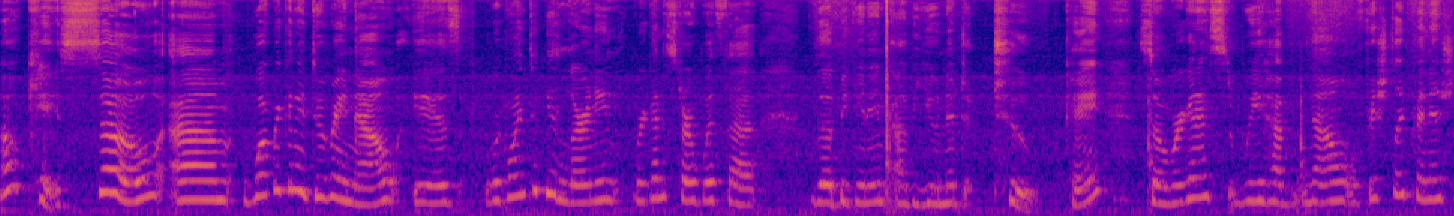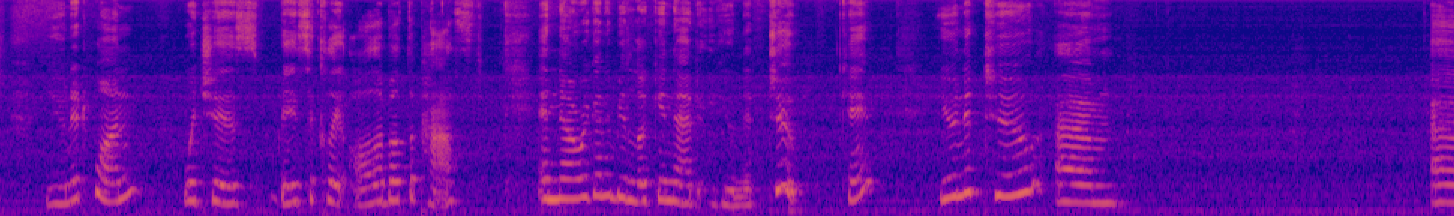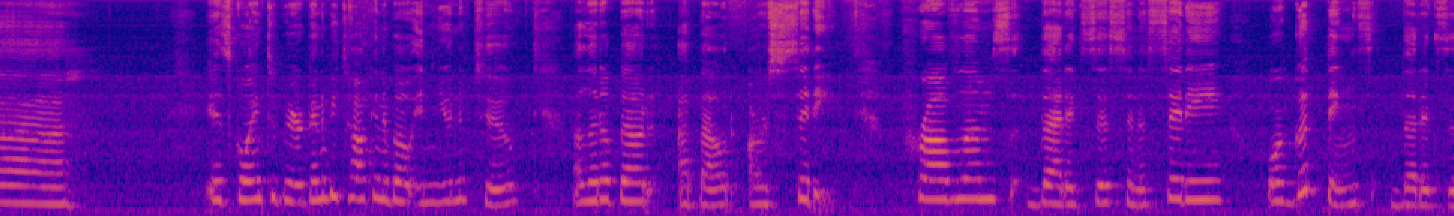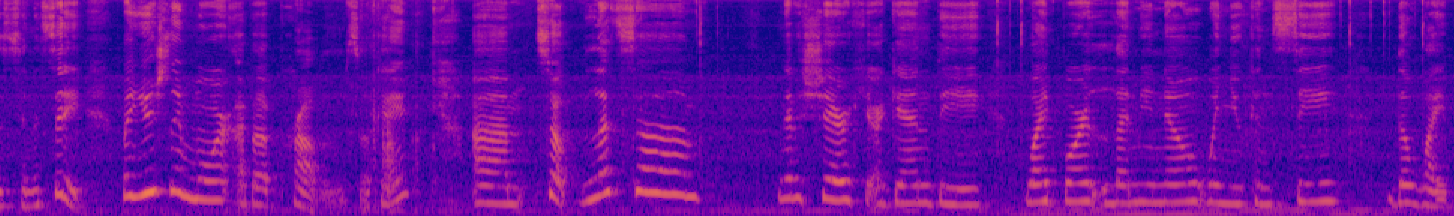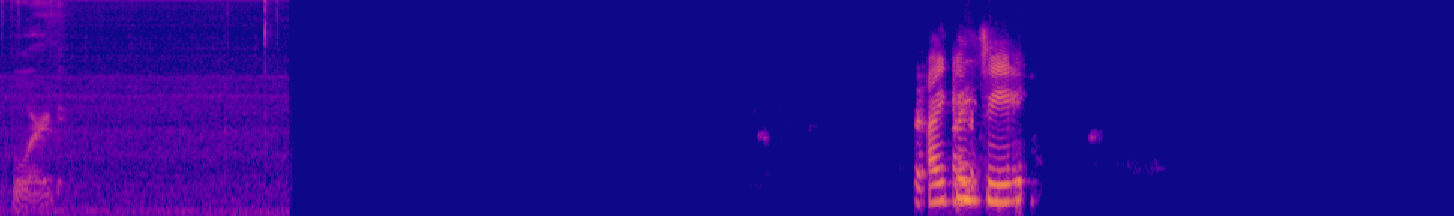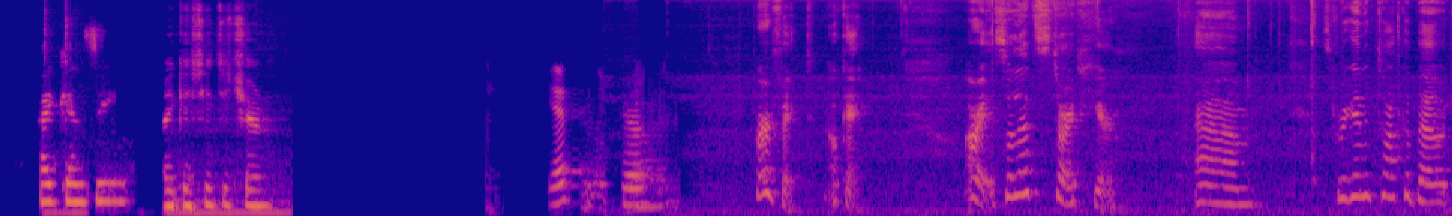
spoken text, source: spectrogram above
Okay, so um, what we're going to do right now is we're going to be learning, we're going to start with uh, the beginning of Unit 2. Okay, so we're going to, we have now officially finished Unit 1, which is basically all about the past. And now we're going to be looking at Unit 2. Okay, Unit 2, um, uh, is going to be we're going to be talking about in unit 2 a little bit about our city. Problems that exist in a city or good things that exist in a city but usually more about problems okay? Um, so let's um, i'm going to share here again the whiteboard. Let me know when you can see the whiteboard I can see. I can see. I can see, teacher. Yes, teacher. Perfect. Okay. All right, so let's start here. Um, so we're going to talk about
